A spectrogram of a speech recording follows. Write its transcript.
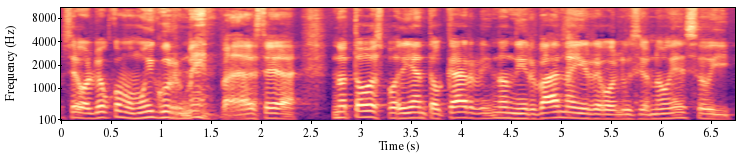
se volvió como muy gourmet, o sea, no todos podían tocar, vino Nirvana y revolucionó eso y,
